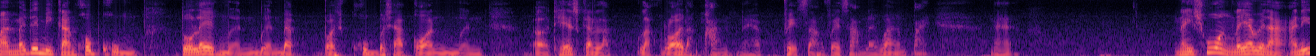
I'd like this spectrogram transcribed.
มันไม่ได้มีการควบคุมตัวเลขเหมือนเหมือนแบบประคุมประชากรเหมือนเอ่อเทสกันหลักหลักร้อยหลักพันนะครับ เฟสสามเฟสสามอะไรว่ากันไปนะฮะในช่วงระยะเวลา อันนี้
